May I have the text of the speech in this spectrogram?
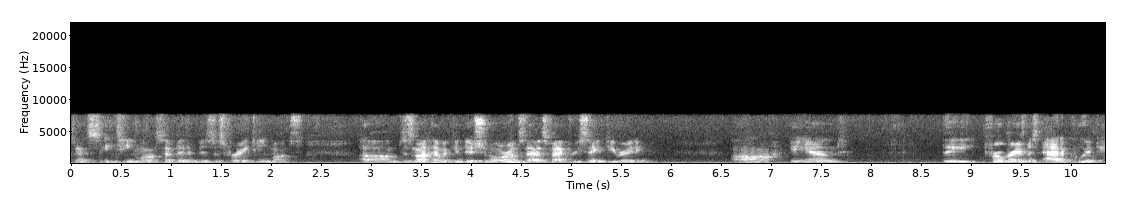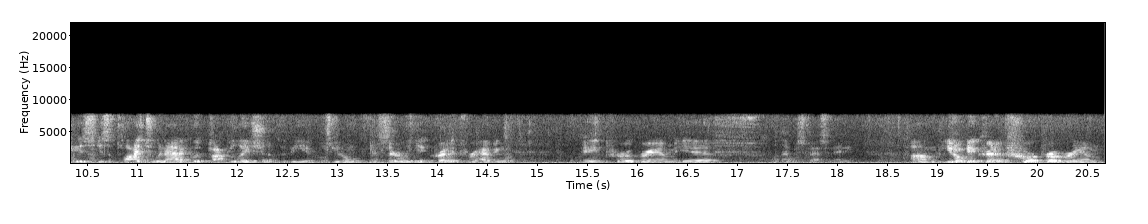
that's 18 months, have been in business for 18 months, um, does not have a conditional or unsatisfactory safety rating, uh, and the program is adequate, is, is applied to an adequate population of the vehicles. You don't necessarily get credit for having a program if, well, that was fascinating. Um, you don't get credit for a program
